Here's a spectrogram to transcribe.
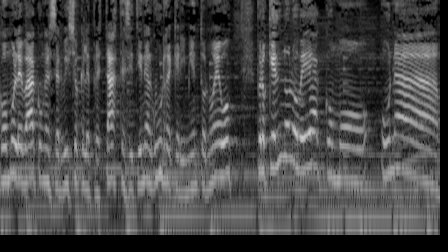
cómo le va con el servicio que le prestaste, si tiene algún requerimiento nuevo, pero que él no lo vea como una,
